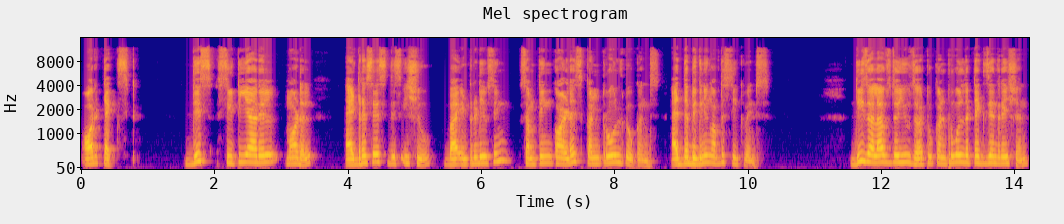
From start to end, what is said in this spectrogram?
or text. This CTRL model addresses this issue by introducing something called as control tokens at the beginning of the sequence. This allows the user to control the text generation,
